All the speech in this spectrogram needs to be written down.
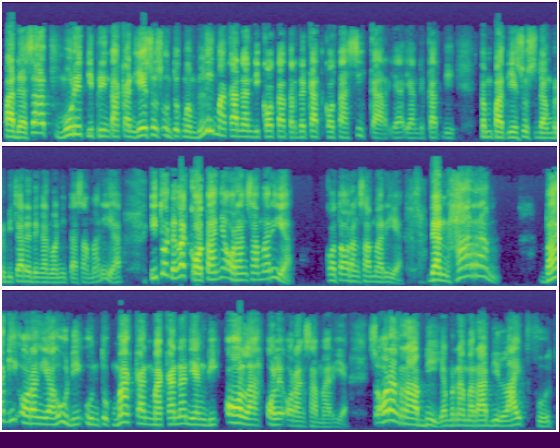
pada saat murid diperintahkan Yesus untuk membeli makanan di kota terdekat kota Sikar ya yang dekat di tempat Yesus sedang berbicara dengan wanita Samaria, itu adalah kotanya orang Samaria, kota orang Samaria. Dan haram bagi orang Yahudi untuk makan makanan yang diolah oleh orang Samaria. Seorang rabi yang bernama Rabi Lightfoot,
